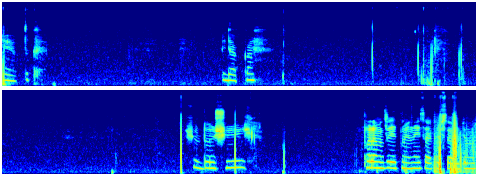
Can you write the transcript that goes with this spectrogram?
şey yaptık. Bir dakika. Şurada şey paramız yetmiyor. Neyse arkadaşlar videomuz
